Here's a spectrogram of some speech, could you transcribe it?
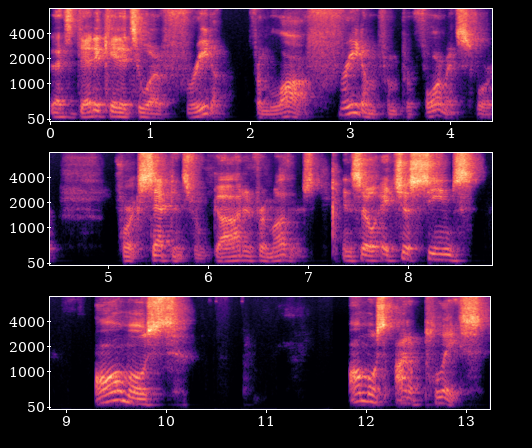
that's dedicated to our freedom from law, freedom from performance, for, for acceptance from God and from others. And so it just seems almost almost out of place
